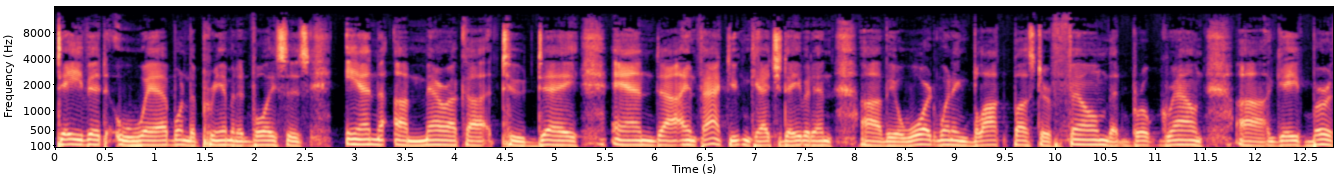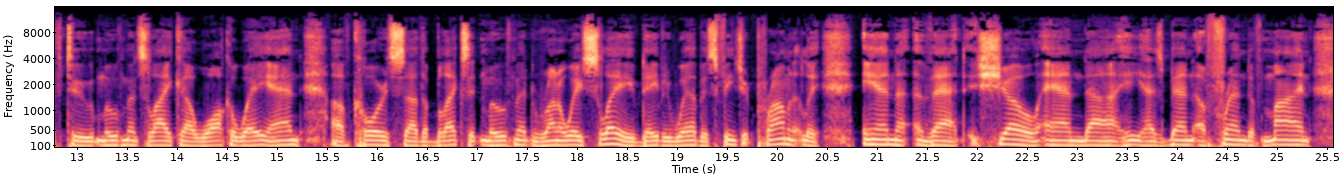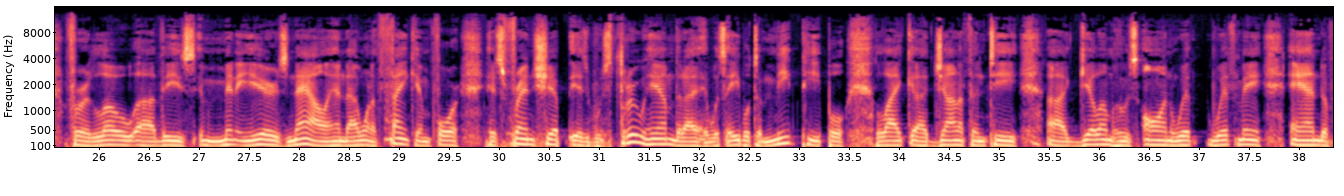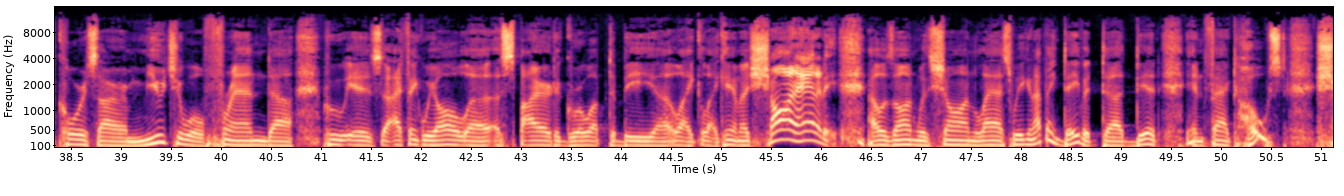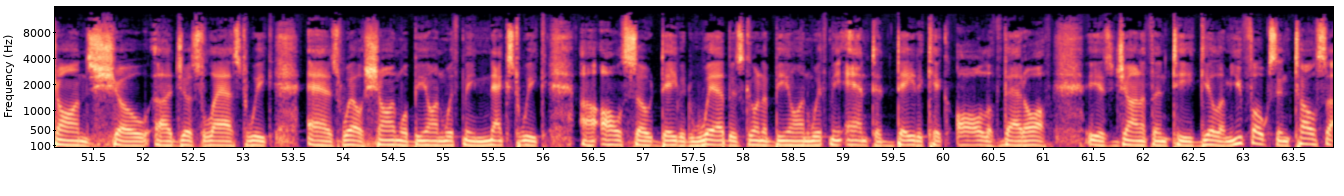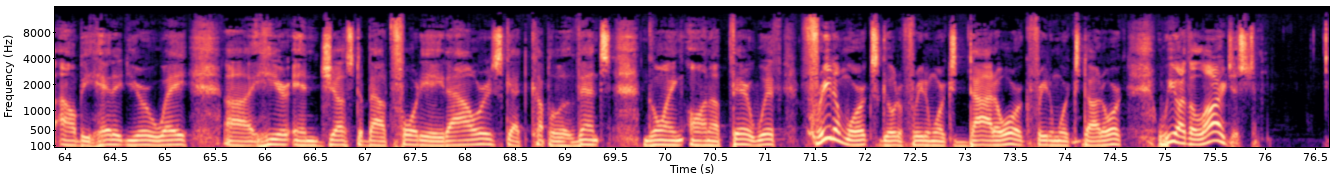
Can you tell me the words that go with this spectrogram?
David Webb, one of the preeminent voices in America today. And uh, in fact, you can catch David in uh, the award winning blockbuster film that broke ground, uh, gave birth to movements like uh, Walk Away and, of course, uh, the Blexit movement, Runaway Slave. David Webb is featured prominently in that show, and uh, he has been a friend of mine for low these many years now. And I want to thank him for his friendship. It was through him that I was able to meet people like uh, Jonathan T. Uh, Gilliam, who's on with, with me, and of course our mutual friend, uh, who is I think we all uh, aspire to grow up to be uh, like like him, uh, Sean Hannity. I was on with Sean last week, and I think David did in fact host Sean's show just last week as well. Sean will be on with me next week. also, David Webb is going to be on with me, and today to kick all of that off is Jonathan T. Gilliam. You folks in Tulsa, I'll be headed your way uh, here in just about 48 hours. Got a couple of events going on up there with FreedomWorks. Go to freedomworks.org, freedomworks.org. We are the largest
